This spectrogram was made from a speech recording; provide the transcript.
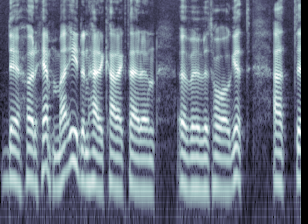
det hör hemma i den här karaktären överhuvudtaget. Att eh,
